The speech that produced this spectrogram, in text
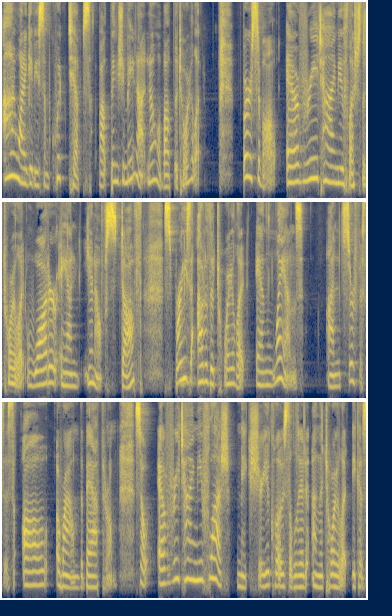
I want to give you some quick tips about things you may not know about the toilet. First of all, every time you flush the toilet, water and, you know, stuff sprays out of the toilet and lands on surfaces all around the bathroom. So every time you flush, make sure you close the lid on the toilet because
